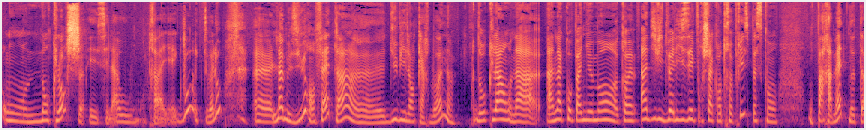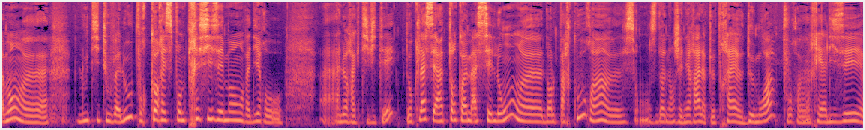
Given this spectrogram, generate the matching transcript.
on enclenche, et c'est là où on travaille avec vous, avec Tuvalu, euh, la mesure, en fait, hein, euh, du bilan carbone. Donc là, on a un accompagnement quand même individualisé pour chaque entreprise, parce qu'on paramètre notamment l'outil Tuvalu pour correspondre précisément, on va dire, au, à leur activité. Donc là, c'est un temps quand même assez long dans le parcours. Hein. On se donne en général à peu près deux mois pour réaliser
